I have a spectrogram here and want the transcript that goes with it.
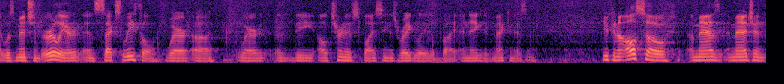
that was mentioned earlier, and sex lethal, where, where the alternative splicing is regulated by a negative mechanism. You can also ima- imagine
